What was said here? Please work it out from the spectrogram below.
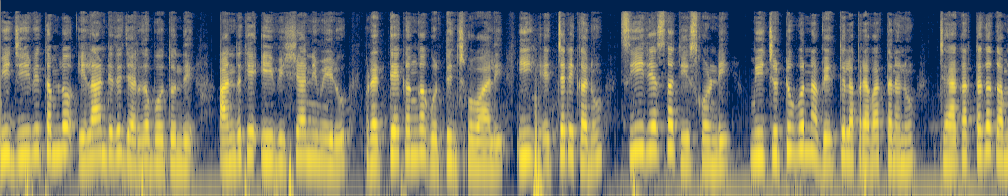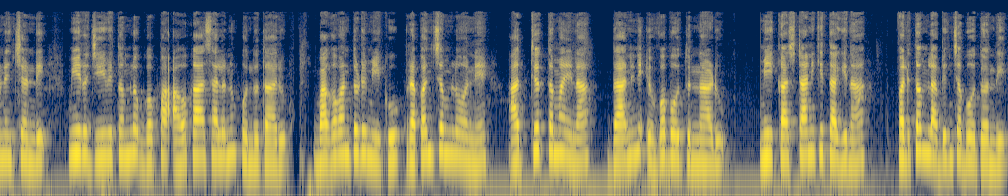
మీ జీవితంలో ఇలాంటిది జరగబోతుంది. అందుకే ఈ విషయాన్ని మీరు ప్రత్యేకంగా గుర్తుంచుకోవాలి. ఈ హెచ్చరికను సీరియస్గా తీసుకోండి. మీ చుట్టూ ఉన్న వ్యక్తుల ప్రవర్తనను జాగ్రత్తగా గమనించండి. మీరు జీవితంలో గొప్ప అవకాశాలను పొందుతారు. భగవంతుడు మీకు ప్రపంచంలోనే అత్యుత్తమైన దానిని ఇవ్వబోతున్నాడు. మీ కష్టానికి తగిన ఫలితం లభించబోతోంది.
